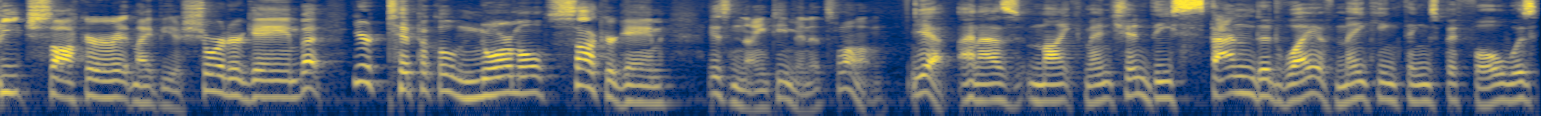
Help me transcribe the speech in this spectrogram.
beach soccer, it might be a shorter game, but your typical normal soccer game is 90 minutes long. Yeah, and as Mike mentioned, the standard way of making things before was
